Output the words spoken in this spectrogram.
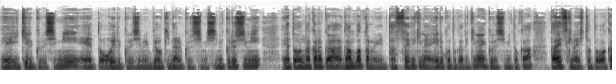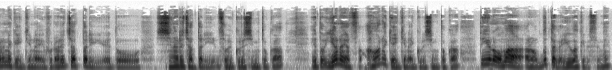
えー生きる苦しみ、えっ、と、老いる苦しみ、病気になる苦しみ、死ぬ苦しみ、えっ、と、なかなか頑張ったのに達成できない、得ることができない苦しみとか、大好きな人と別れなきゃいけない、振られちゃったり、えっ、と、死なれちゃったり、そういう苦しみとか、えっ、と、嫌なやつと会わなきゃいけない苦しみとか、っていうのを、まあ、あの、ブッダが言うわけですよね。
